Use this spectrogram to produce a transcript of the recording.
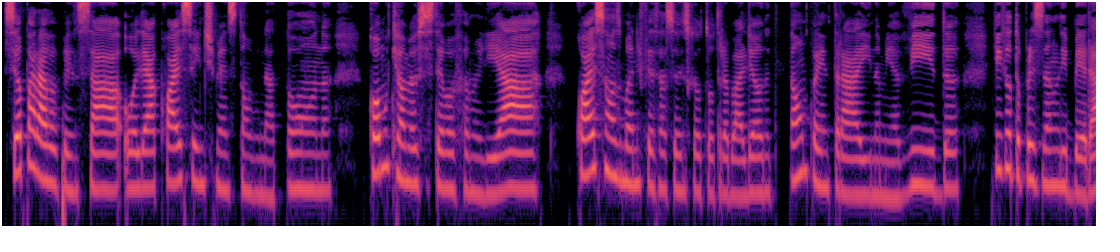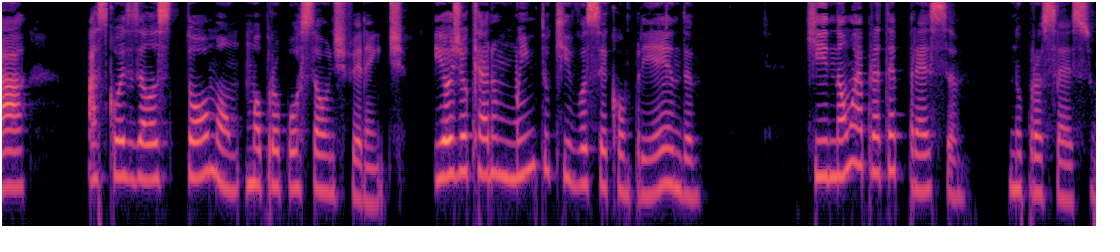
se eu parar para pensar, olhar quais sentimentos estão vindo à tona, como que é o meu sistema familiar, quais são as manifestações que eu estou trabalhando que estão para entrar aí na minha vida, o que, que eu estou precisando liberar, as coisas elas tomam uma proporção diferente. E hoje eu quero muito que você compreenda que não é para ter pressa no processo.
